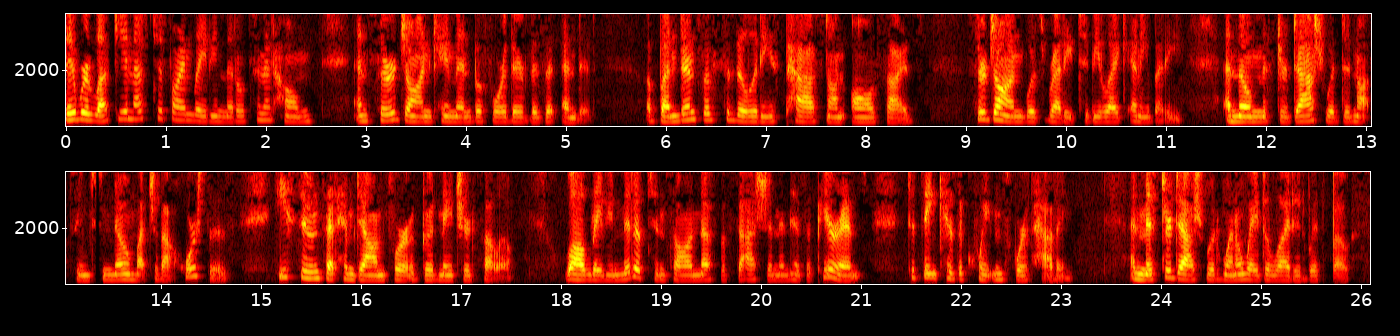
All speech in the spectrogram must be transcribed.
They were lucky enough to find Lady Middleton at home, and Sir John came in before their visit ended. Abundance of civilities passed on all sides. Sir John was ready to be like anybody, and though Mr. Dashwood did not seem to know much about horses, he soon set him down for a good natured fellow, while Lady Middleton saw enough of fashion in his appearance to think his acquaintance worth having, and Mr. Dashwood went away delighted with both.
